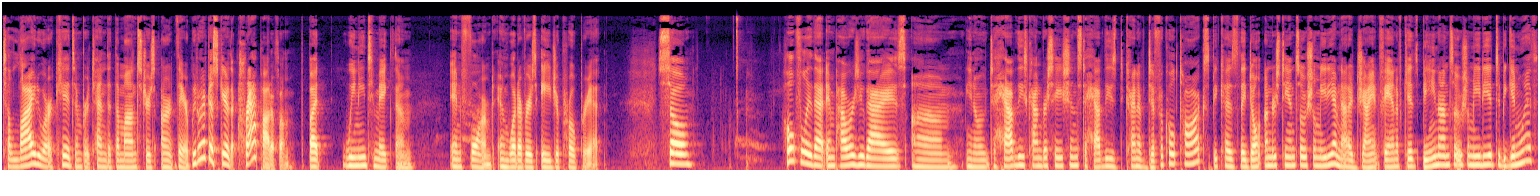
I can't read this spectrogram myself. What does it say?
to lie to our kids and pretend that the monsters aren't there. We don't have to scare the crap out of them, but we need to make them informed and whatever is age appropriate. So, hopefully that empowers you guys um, you know to have these conversations to have these kind of difficult talks because they don't understand social media. I'm not a giant fan of kids being on social media to begin with.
